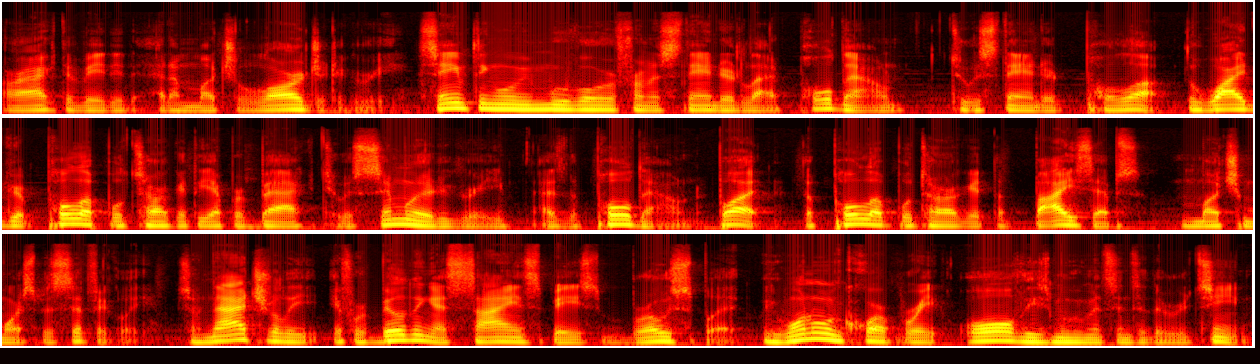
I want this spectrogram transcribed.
are activated at a much larger degree. Same thing when we move over from a standard lat pull down to a standard pull up. The wide grip pull up will target the upper back to a similar degree as the pull down, but the pull up will target the biceps much more specifically. So naturally, if we're building a science-based bro split, we want to incorporate all these movements into the routine.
